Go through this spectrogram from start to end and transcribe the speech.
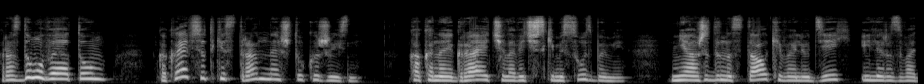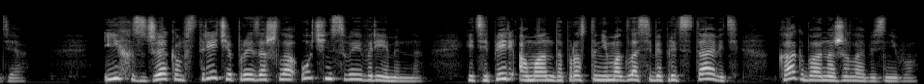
раздумывая о том, какая все-таки странная штука жизнь, как она играет человеческими судьбами неожиданно сталкивая людей или разводя. Их с Джеком встреча произошла очень своевременно, и теперь Аманда просто не могла себе представить, как бы она жила без него.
